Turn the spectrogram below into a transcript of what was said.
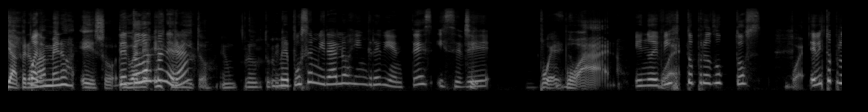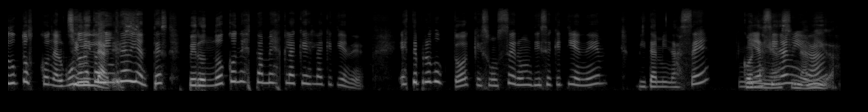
Ya, pero Bueno, más o menos eso. de Igual todas es maneras, carito, es un producto Me puse a mirar los ingredientes y se Sí. ve bueno. Bueno, Y no he bueno. visto productos bueno. he visto productos con algunos de estos ingredientes, pero no con esta mezcla que es la que tiene. Este producto, que es un serum, dice que tiene vitamina C, Con niacinamida, niacinamida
